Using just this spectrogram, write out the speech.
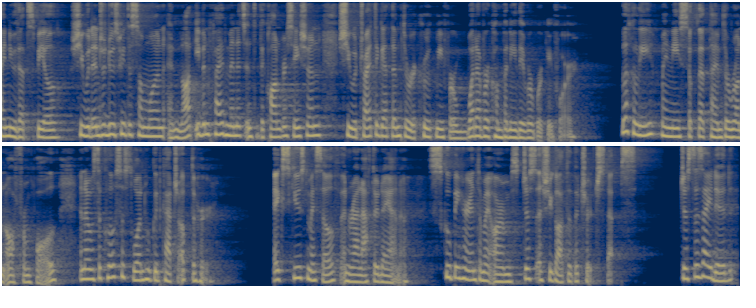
I knew that spiel. She would introduce me to someone, and not even five minutes into the conversation, she would try to get them to recruit me for whatever company they were working for. Luckily, my niece took that time to run off from Paul, and I was the closest one who could catch up to her. I excused myself and ran after Diana, scooping her into my arms just as she got to the church steps. Just as I did,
